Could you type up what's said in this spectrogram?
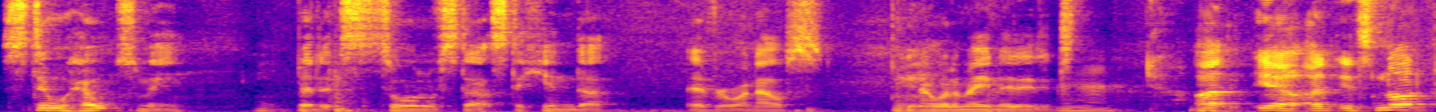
still helps me, but it sort of starts to hinder everyone else. You know what I mean? It, it's, Uh, yeah, uh, it's not.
